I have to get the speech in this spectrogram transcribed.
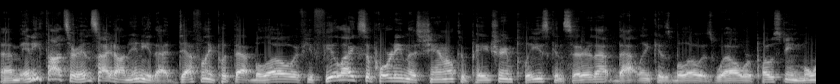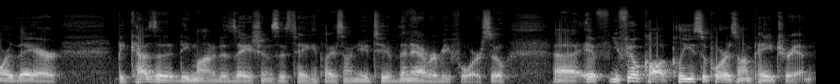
Um, any thoughts or insight on any of that, definitely put that below. If you feel like supporting this channel through Patreon, please consider that. That link is below as well. We're posting more there because of the demonetizations that's taking place on YouTube than ever before. So uh, if you feel called, please support us on Patreon.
